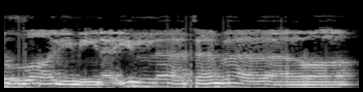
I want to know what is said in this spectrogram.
الظالمين إلا تبارا.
